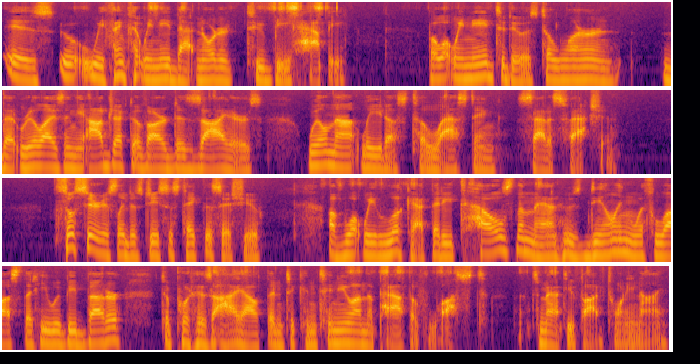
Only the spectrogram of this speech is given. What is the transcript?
is we think that we need that in order to be happy. But what we need to do is to learn that realizing the object of our desires will not lead us to lasting satisfaction. So seriously does Jesus take this issue of what we look at that he tells the man who's dealing with lust that he would be better to put his eye out than to continue on the path of lust. That's Matthew 5:29.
